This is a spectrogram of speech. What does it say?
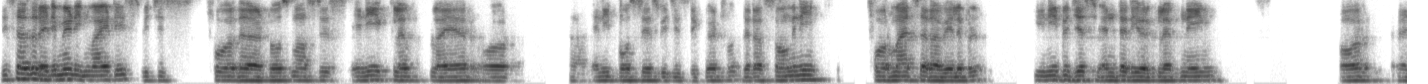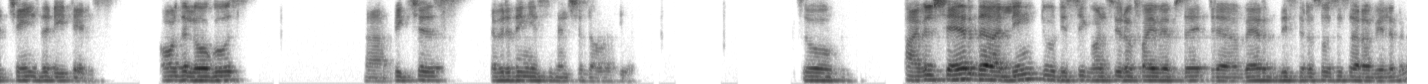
These are the ready-made invitees, which is for the Toastmasters, any club player or uh, any posters which is required for. There are so many formats are available you need to just enter your club name or uh, change the details. All the logos, uh, pictures, everything is mentioned over here. So I will share the link to District 105 website uh, where these resources are available.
